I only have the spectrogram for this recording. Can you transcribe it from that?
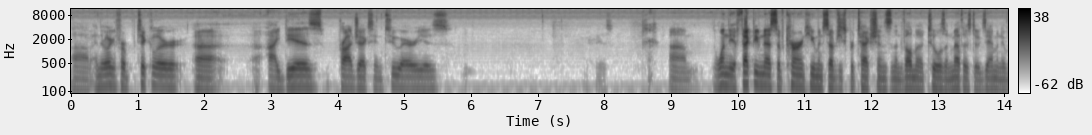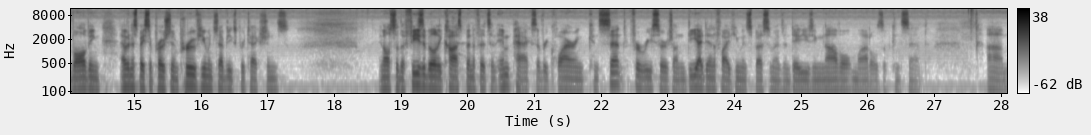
Um, and they're looking for particular uh, ideas, projects in two areas. There it is. Um, one, the effectiveness of current human subjects protections and the development of tools and methods to examine evolving evidence-based approach to improve human subjects protections. and also the feasibility, cost benefits, and impacts of requiring consent for research on de-identified human specimens and data using novel models of consent. Um,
